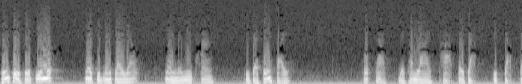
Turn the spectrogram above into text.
ถึงที่สุดยืมุดในจิตในใจแล้ว นั่นไม่มีทาง ที่จะสงสัยพบชาติเด็กทำลายขาดไปจากจิตจากใจ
